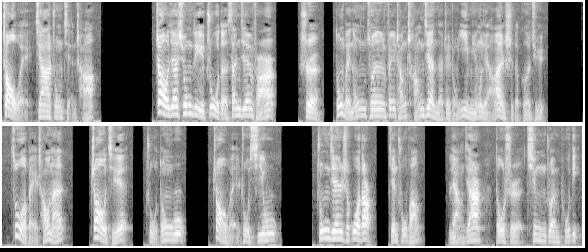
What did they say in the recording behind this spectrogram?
赵伟家中检查。赵家兄弟住的三间房，是东北农村非常常见的这种一明两暗式的格局，坐北朝南。赵杰住东屋，赵伟住西屋，中间是过道兼厨房，两家都是青砖铺地。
